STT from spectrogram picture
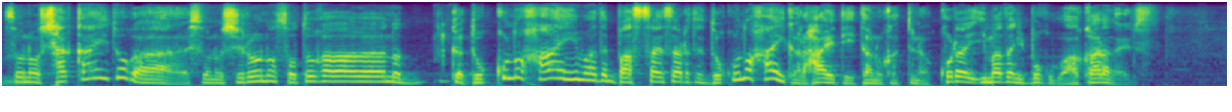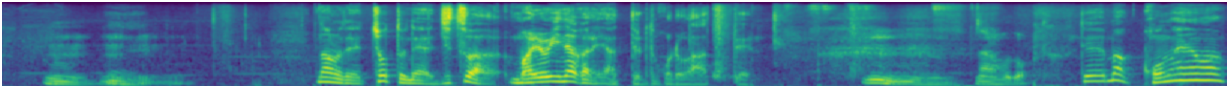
その社会とか、その城の外側のがどこの範囲まで伐採されて、どこの範囲から生えていたのかっていうのは、これは未だに僕もわからないです。うんうんなので、ちょっとね、実は迷いながらやってるところがあって。うん。うん。なるほど。で、まあ、この辺は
